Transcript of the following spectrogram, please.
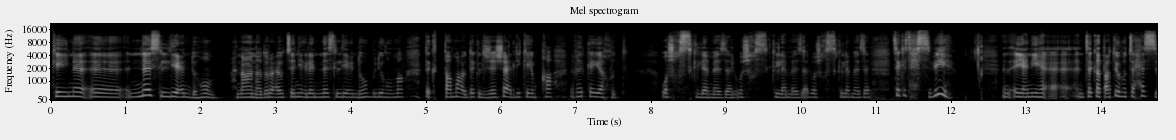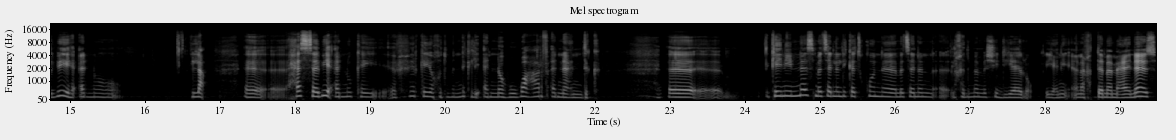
كاين آه الناس اللي عندهم حنا غنهضروا عاوتاني على الناس اللي عندهم اللي هما داك الطمع وداك الجشع اللي كيبقى غير كياخذ واش خصك لا مازال واش خصك لا مازال واش خصك لا مازال. انت كتحس به يعني انت كتعطيه تحس به انه لا. آه، حس به انه كي غير كياخذ منك لأنه هو عارف أن عندك. آه، كاينين الناس مثلا اللي كتكون مثلا الخدمة ماشي ديالو. يعني أنا خدامة مع ناس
